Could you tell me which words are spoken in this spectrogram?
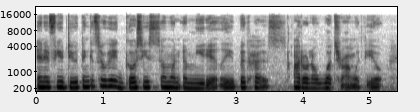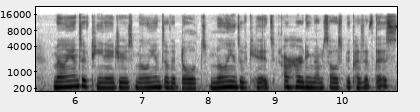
And if you do think it's okay, go see someone immediately because I don't know what's wrong with you. Millions of teenagers, millions of adults, millions of kids are hurting themselves because of this.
